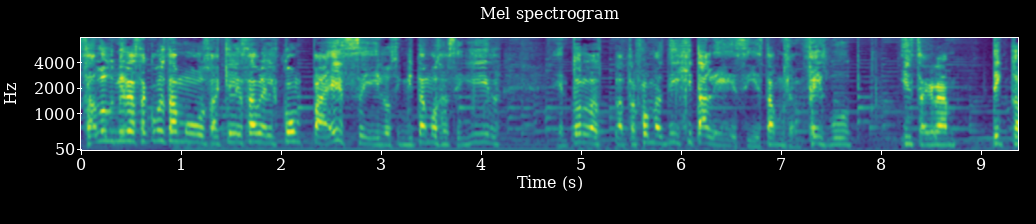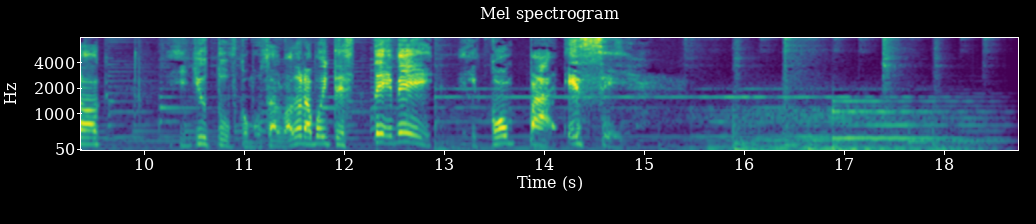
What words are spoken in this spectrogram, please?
Saludos, mi raza, ¿cómo estamos? Aquí les habla el compa S y los invitamos a seguir en todas las plataformas digitales. Y estamos en Facebook, Instagram, TikTok y YouTube como Salvador Aboites TV, el compa S.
